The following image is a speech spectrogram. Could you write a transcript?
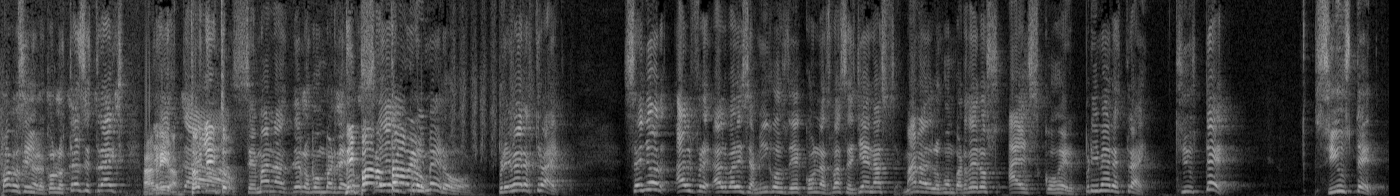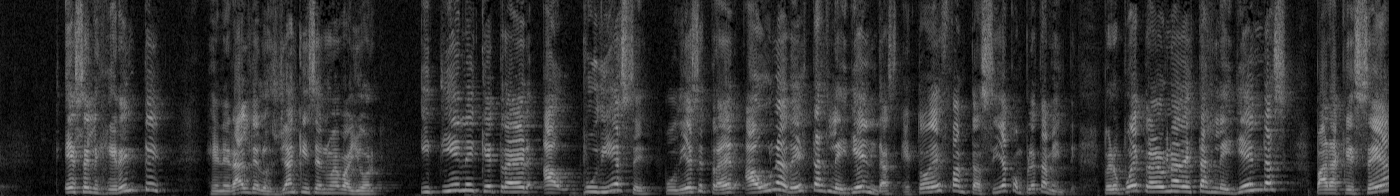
vamos señores, con los tres strikes Arriba, de esta listo. semana de los bombarderos. ¡Dispara, El Octavio! primero, primer strike. Señor Alfred Álvarez y amigos de Con las bases llenas, semana de los bombarderos, a escoger. Primer strike. Si usted, si usted es el gerente general de los Yankees de Nueva York y tiene que traer a, pudiese, pudiese traer a una de estas leyendas, esto es fantasía completamente, pero puede traer una de estas leyendas para que sea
